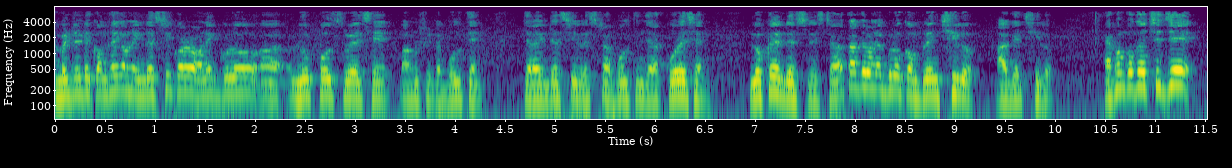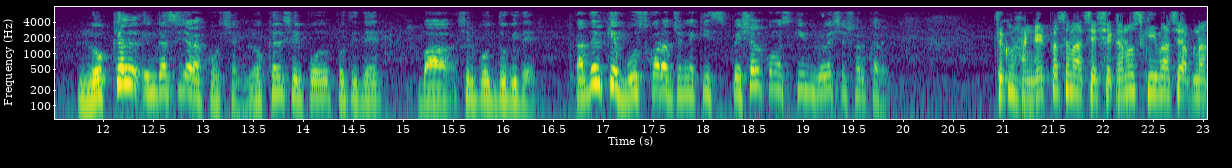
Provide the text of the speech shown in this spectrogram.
মেন্টালিটি কম থাকে কারণ ইন্ডাস্ট্রি করার অনেকগুলো লুপ হোলস রয়েছে মানুষ এটা বলতেন যারা ইন্ডাস্ট্রিয়ালিস্টরা বলতেন যারা করেছেন। লোকাল ইন্ডাস্ট্রিয়ালিস্টরা তাদের অনেকগুলো কমপ্লেন ছিল আগে ছিল। এখন কথা হচ্ছে যে লোকাল ইন্ডাস্ট্রি যারা করছেন লোকাল শিল্পপতিদের বা শিল্প উদ্যোগীদের তাদেরকে বুস্ট করার জন্য কি স্পেশাল কোনো স্কিম রয়েছে সরকারের দেখুন হান্ড্রেড পার্সেন্ট আছে। সেখানেও স্কিম আছে আপনার।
